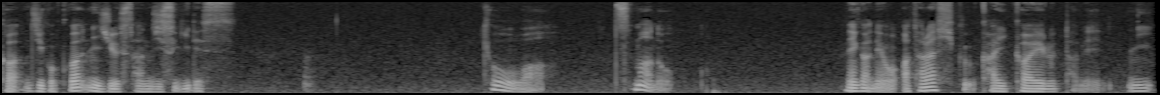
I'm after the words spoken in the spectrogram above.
日時刻は23時過ぎです。今日は妻のメガネを新しく買い替えるために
